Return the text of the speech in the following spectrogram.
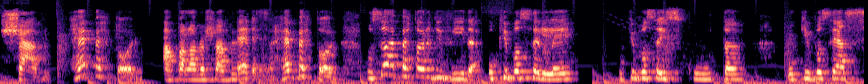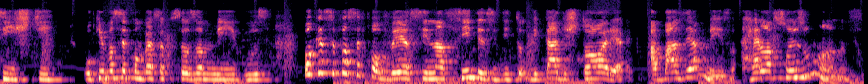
chave, repertório. A palavra-chave é essa, repertório. O seu repertório de vida, o que você lê, o que você escuta, o que você assiste, o que você conversa com seus amigos. Porque se você for ver assim na síntese de, de cada história, a base é a mesma, relações humanas.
